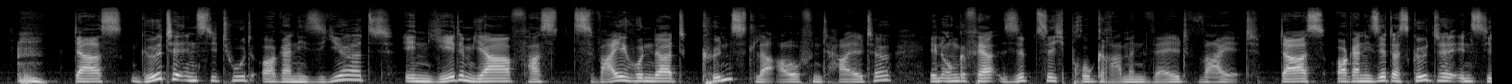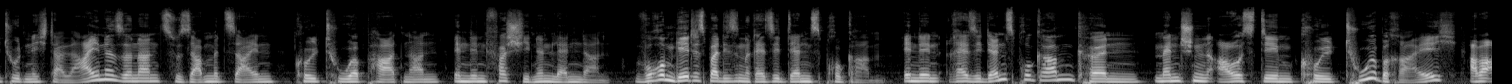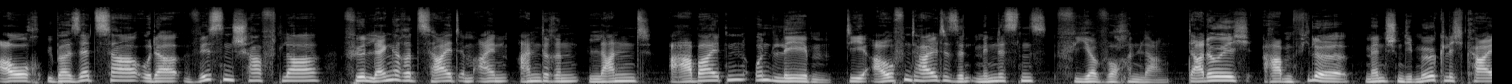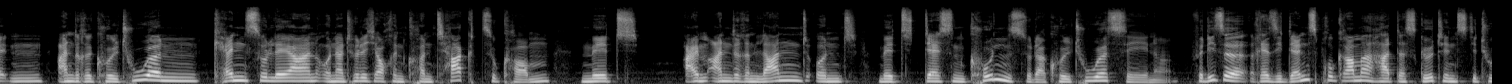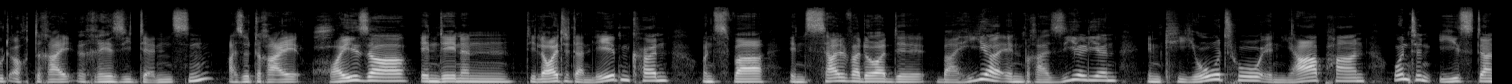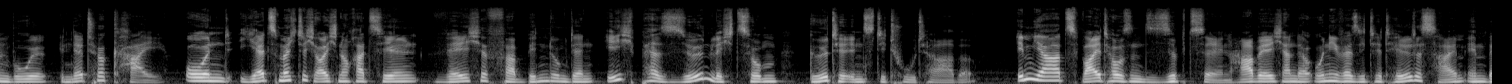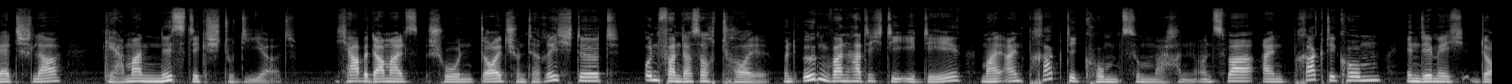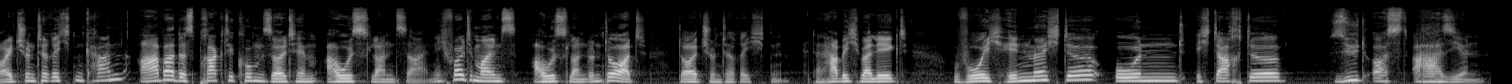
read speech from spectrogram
Das Goethe-Institut organisiert in jedem Jahr fast 200 Künstleraufenthalte in ungefähr 70 Programmen weltweit. Das organisiert das Goethe-Institut nicht alleine, sondern zusammen mit seinen Kulturpartnern in den verschiedenen Ländern. Worum geht es bei diesen Residenzprogrammen? In den Residenzprogrammen können Menschen aus dem Kulturbereich, aber auch Übersetzer oder Wissenschaftler für längere Zeit in einem anderen Land arbeiten und leben. Die Aufenthalte sind mindestens vier Wochen lang. Dadurch haben viele Menschen die Möglichkeiten, andere Kulturen kennenzulernen und natürlich auch in Kontakt zu kommen mit einem anderen Land und mit dessen Kunst- oder Kulturszene. Für diese Residenzprogramme hat das Goethe-Institut auch drei Residenzen, also drei Häuser, in denen die Leute dann leben können. Und zwar in Salvador de Bahia in Brasilien, in Kyoto in Japan und in Istanbul in der Türkei. Und jetzt möchte ich euch noch erzählen, welche Verbindung denn ich persönlich zum Goethe-Institut habe. Im Jahr 2017 habe ich an der Universität Hildesheim im Bachelor Germanistik studiert. Ich habe damals schon Deutsch unterrichtet und fand das auch toll. Und irgendwann hatte ich die Idee, mal ein Praktikum zu machen. Und zwar ein Praktikum, in dem ich Deutsch unterrichten kann, aber das Praktikum sollte im Ausland sein. Ich wollte mal ins Ausland und dort Deutsch unterrichten. Dann habe ich überlegt, wo ich hin möchte und ich dachte Südostasien.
